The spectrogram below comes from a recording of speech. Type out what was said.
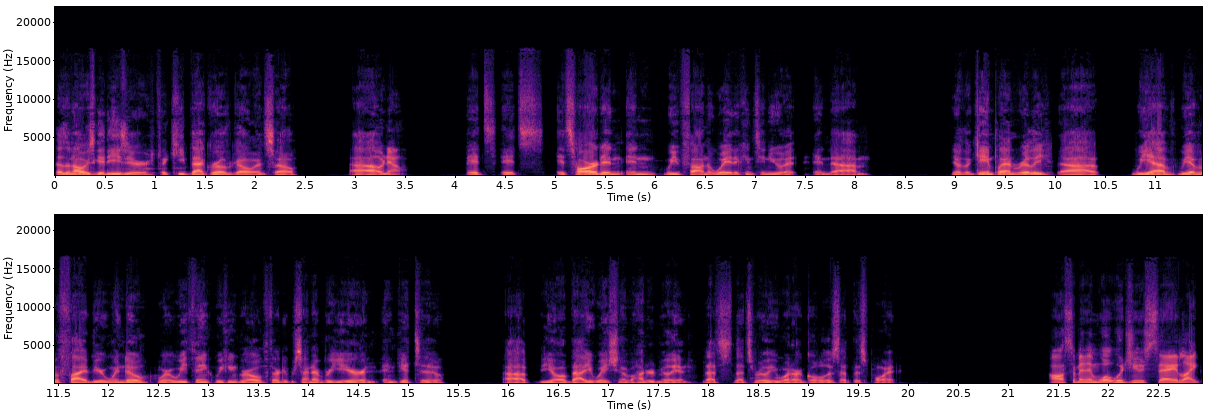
doesn't always get easier to keep that growth going. So, uh, oh no, it's it's it's hard, and and we've found a way to continue it. And um, you know, the game plan really, uh, we have we have a five year window where we think we can grow thirty percent every year and and get to uh, you know, valuation of 100 million. That's that's really what our goal is at this point. Awesome. And then what would you say like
